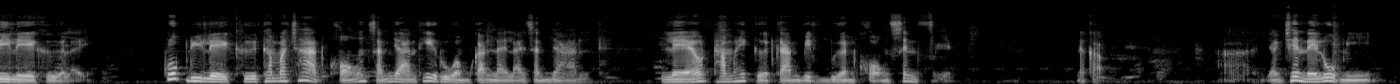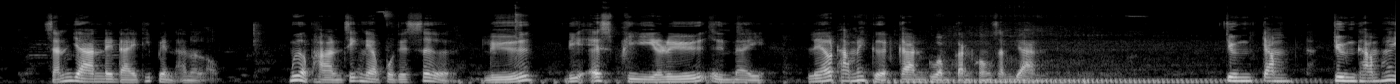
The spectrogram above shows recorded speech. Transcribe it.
ดีเลย์คืออะไรกรุ๊ปดีเลย์คือธรรมชาติของสัญญาณที่รวมกันหลาย ๆ สัญญาณ แล้วทำให้เกิดการบิดเบือนของเส้นเฟส นะครับอย่างเช่นในรูปนี้ สัญญาณใด ๆ ที่เป็นอนาล็อก เมื่อผ่าน Signal Processor หรือ DSP หรืออื่นใด แล้วทำให้เกิดการรวมกันของสัญญาณ จึงจำจึงทำให้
